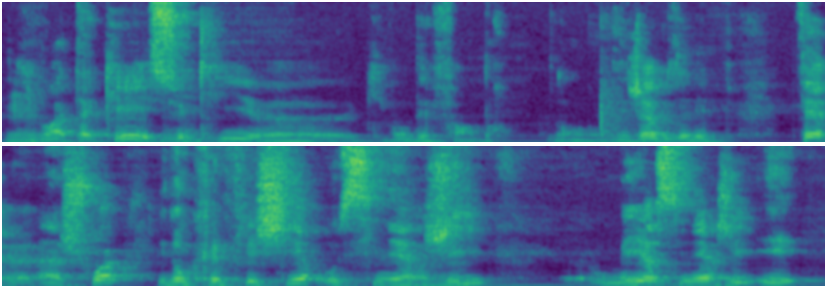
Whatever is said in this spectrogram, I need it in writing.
qui mhm. vont attaquer et ceux Mhm. qui, euh, qui vont défendre. Donc déjà, vous allez faire un choix et donc réfléchir aux synergies, aux meilleures synergies. Et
